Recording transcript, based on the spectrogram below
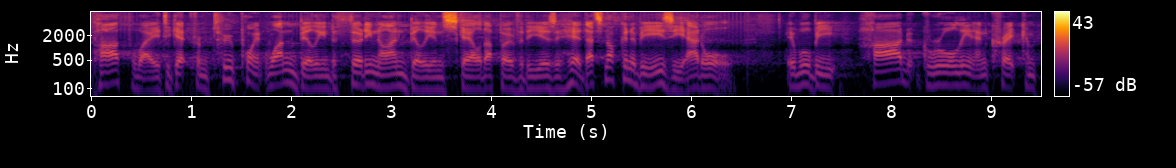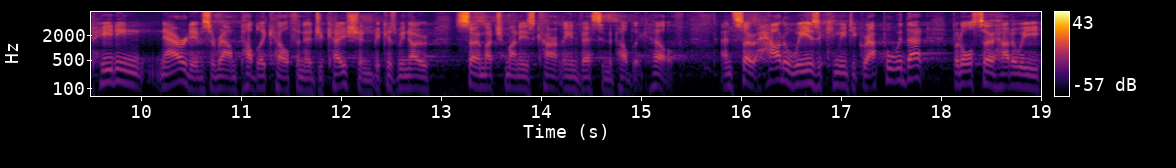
pathway to get from 2.1 billion to 39 billion scaled up over the years ahead? That's not going to be easy at all. It will be hard, grueling, and create competing narratives around public health and education because we know so much money is currently invested in public health. And so, how do we as a community grapple with that? But also, how do we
